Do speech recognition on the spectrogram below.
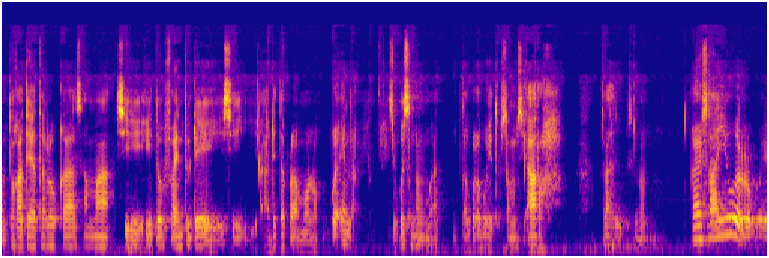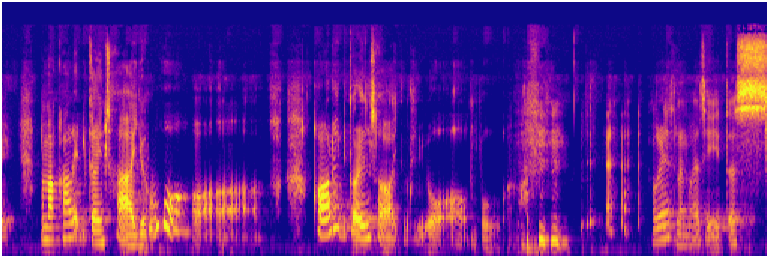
untuk hati terluka sama si itu Fine Today si Adita Pramono. Gue enak juga seneng banget lagu-lagu itu sama si Arah. Arah juga seneng. Kayak sayur gue nama kali dikain sayur wah. Kali dikain sayur ya ampun. Oke seneng banget sih. Terus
